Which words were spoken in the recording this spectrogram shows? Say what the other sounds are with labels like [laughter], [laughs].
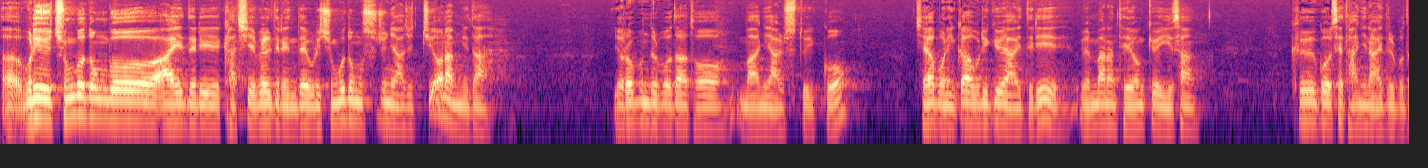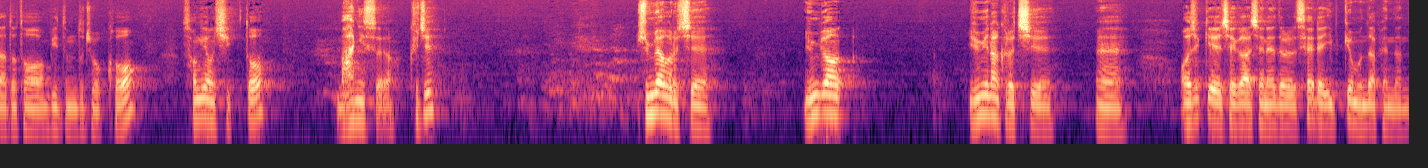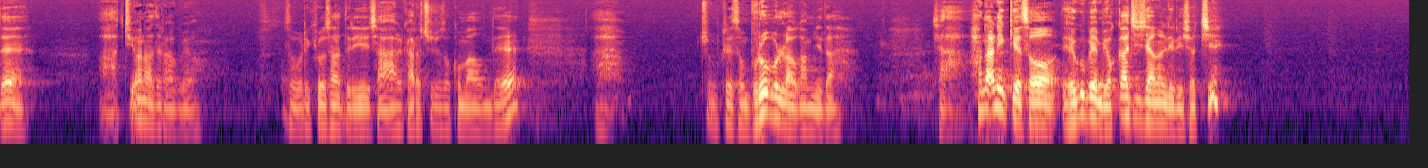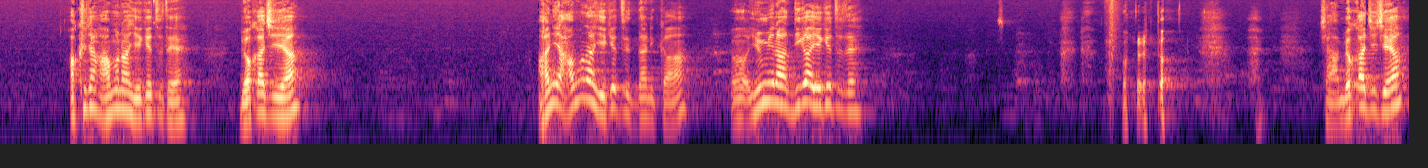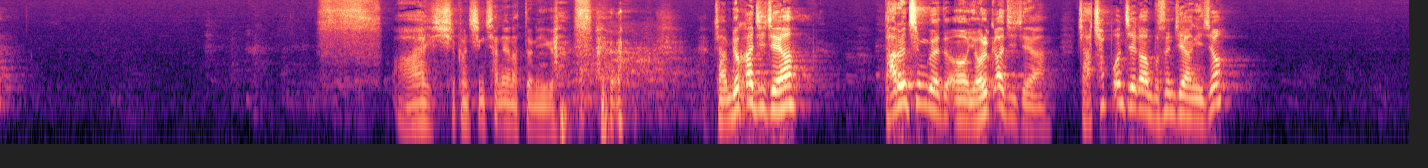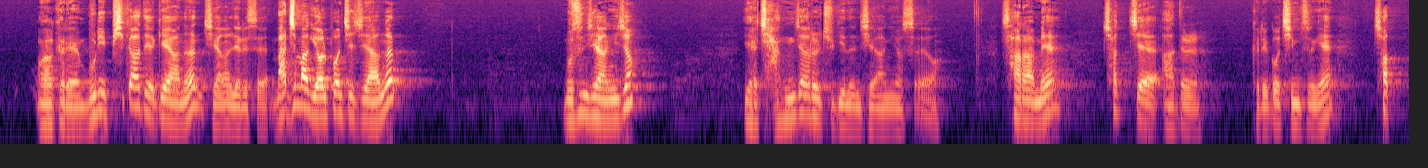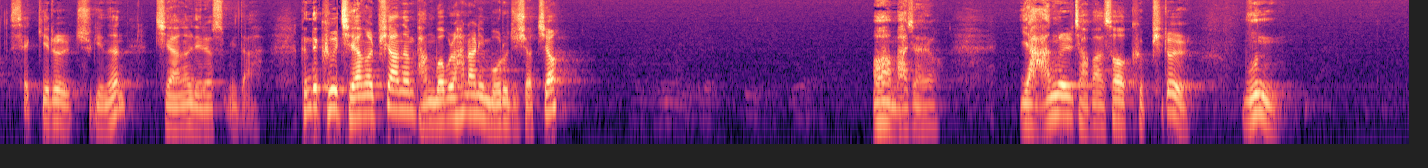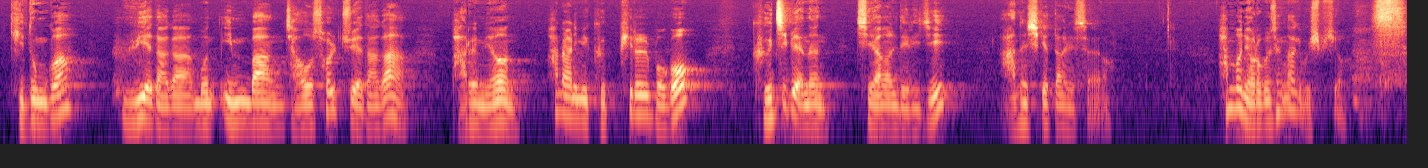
어, 우리 중고등부 아이들이 같이 예배를 드리는데 우리 중고등부 수준이 아주 뛰어납니다. 여러분들보다 더 많이 알 수도 있고 제가 보니까 우리 교회 아이들이 웬만한 대형 교회 이상 그곳에 다니는 아이들보다도 더 믿음도 좋고 성경식도 많이 써요. 그지? 준비야 그렇지. 윤병 유민아 그렇지. 예. 어저께 제가 쟤네들 세례 입교 문답했는데 아 뛰어나더라고요. 그래서 우리 교사들이 잘 가르쳐 줘서 고마운데 아, 좀 그래서 물어보려고 합니다. 자 하나님께서 애굽에 몇 가지 재앙을 내리셨지? 아 그냥 아무나 얘기해도 돼. 몇 가지 재앙? 아니 아무나 얘기해도 된다니까. 어, 유민아 네가 얘기해도 돼. [laughs] 자, 몇 가지 재앙? 아이, 실컷 칭찬해놨더니, 이거. [laughs] 자, 몇 가지 재앙? 다른 친구애들, 어, 열 가지 재앙. 자, 첫 번째가 무슨 재앙이죠? 어, 그래. 물이 피가 되게 하는 재앙을 내렸어요. 마지막 열 번째 재앙은? 무슨 재앙이죠? 예, 장자를 죽이는 재앙이었어요. 사람의 첫째 아들, 그리고 짐승의 첫 새끼를 죽이는 재앙을 내렸습니다. 근데 그 재앙을 피하는 방법을 하나님 뭐로 주셨죠? 아, 맞아요. 양을 잡아서 그 피를 문 기둥과 위에다가 문 임방 좌우 솔주에다가 바르면 하나님이 그 피를 보고 그 집에는 재앙을 내리지 않으시겠다 그랬어요. 한번 여러분 생각해 보십시오.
